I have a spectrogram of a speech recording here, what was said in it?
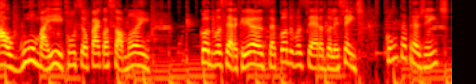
alguma aí com seu pai, com a sua mãe, quando você era criança, quando você era adolescente? Conta pra gente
